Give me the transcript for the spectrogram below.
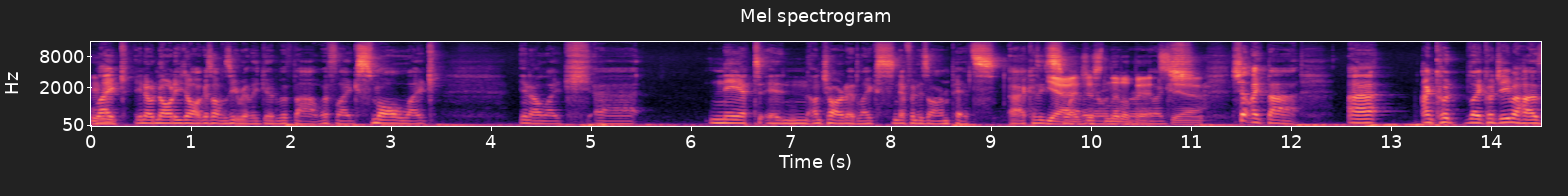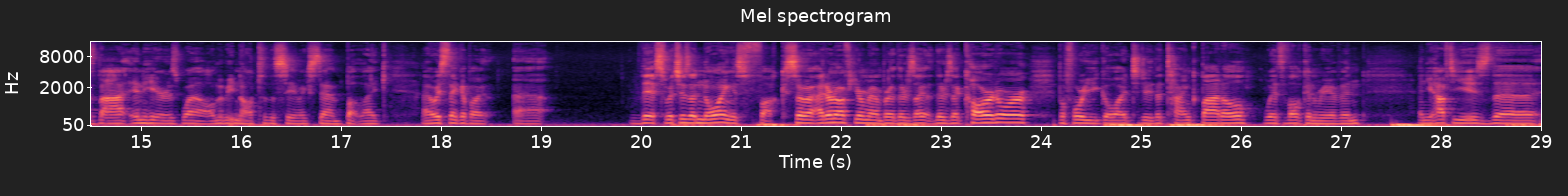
Like you know, Naughty Dog is obviously really good with that, with like small like you know, like uh, Nate in Uncharted, like sniffing his armpits because he's Yeah, just little bits, like, sh- yeah. shit like that. Uh, and could like Kojima has that in here as well, maybe not to the same extent, but like I always think about uh, this, which is annoying as fuck. So I don't know if you remember, there's a there's a corridor before you go out to do the tank battle with Vulcan Raven, and you have to use the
